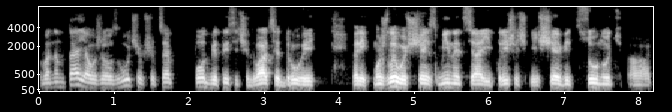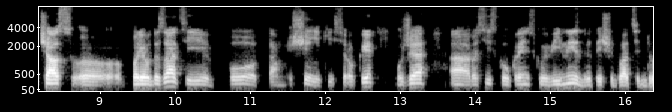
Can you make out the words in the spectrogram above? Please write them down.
В НМТ я вже озвучив, що це по 2022 рік. Можливо, ще зміниться і трішечки ще відсунуть е, час е, періодизації по там ще якісь роки. Уже російсько-української війни з 2022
